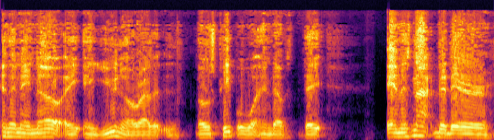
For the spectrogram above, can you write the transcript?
And then they know, and you know, rather, those people will end up, they, and it's not that they're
